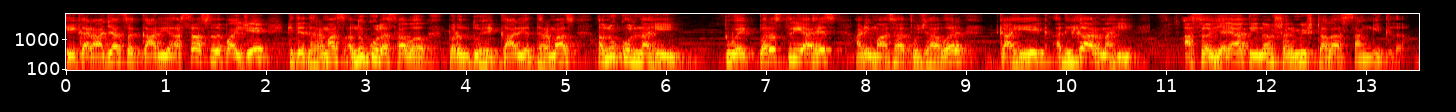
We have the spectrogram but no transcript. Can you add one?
एका राजाचं कार्य असं असलं पाहिजे की ते धर्मास अनुकूल असावं परंतु हे कार्य धर्मास अनुकूल नाही. तू एक परस्त्री आहेस आणि माझा तुझ्यावर काही एक अधिकार नाही. असं ययातीनं शर्मिष्ठाला सांगितलं.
